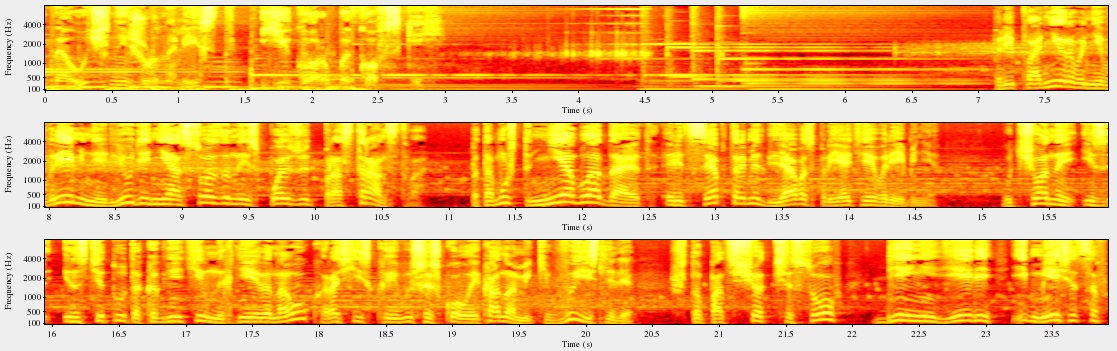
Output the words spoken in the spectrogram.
Научный журналист Егор Быковский. При планировании времени люди неосознанно используют пространство, потому что не обладают рецепторами для восприятия времени. Ученые из Института когнитивных нейронаук Российской высшей школы экономики выяснили, что подсчет часов, дней недели и месяцев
